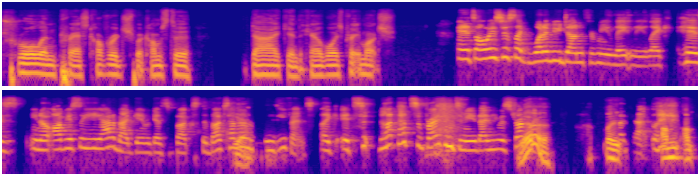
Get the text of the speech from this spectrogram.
trolling press coverage when it comes to Dak and the Cowboys, pretty much. And it's always just like, what have you done for me lately? Like his, you know, obviously he had a bad game against the Bucs. The Bucs have yeah. a defense. Like it's not that surprising to me that he was struggling. Yeah. Like, I'm, I'm,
